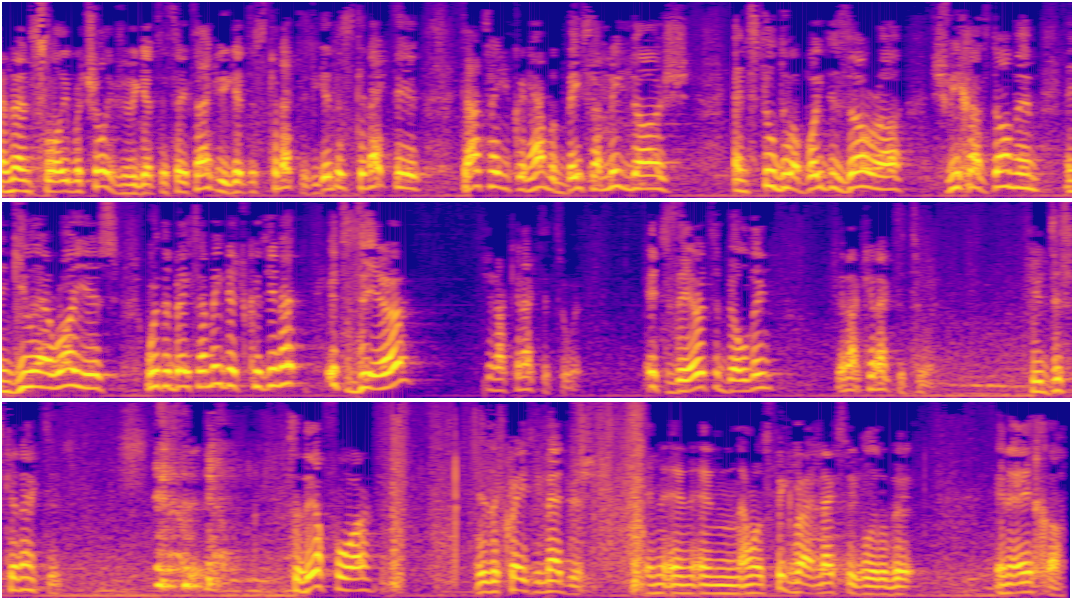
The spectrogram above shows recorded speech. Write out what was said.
And then slowly but surely, you get to say thank you, you get disconnected. You get disconnected. That's how you can have a Beis Hamikdash and still do a Boyd Zara, Shfichas Damim, and Gilui Arayos with the Beis Hamikdash because you're not, it's there, you're not connected to it. It's there, it's a building, you're not connected to it. You're disconnected. so therefore, there's a crazy medrash, and, and, and going to speak about it next week a little bit, in Eicha.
